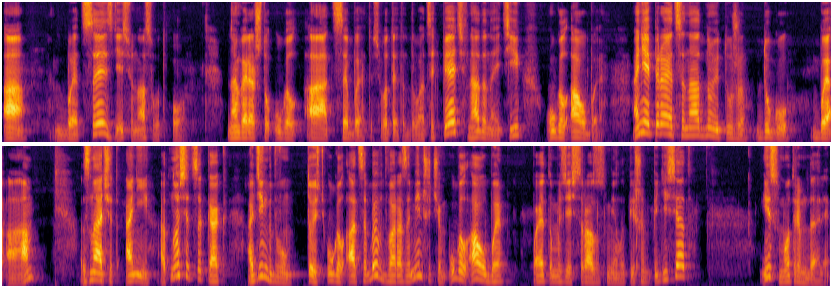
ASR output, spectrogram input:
А, Б, С. Здесь у нас вот О. Нам говорят, что угол АЦБ, то есть вот этот 25, надо найти угол АОБ. Они опираются на одну и ту же дугу BA. Значит, они относятся как 1 к 2. То есть угол АЦБ в два раза меньше, чем угол АОБ. Поэтому здесь сразу смело пишем 50 и смотрим далее.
